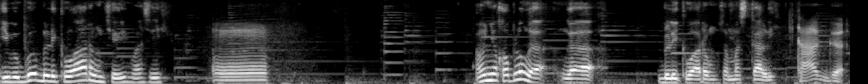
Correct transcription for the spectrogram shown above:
ibu gua beli ke warung cuy masih. Oh Kamu nyokap lu nggak nggak beli ke warung sama sekali? kagak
